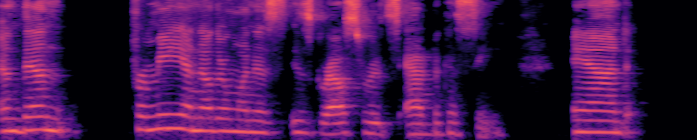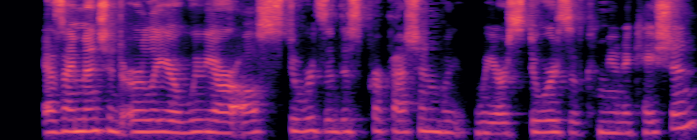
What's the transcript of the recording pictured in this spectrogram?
And then for me, another one is, is grassroots advocacy. And as I mentioned earlier, we are all stewards of this profession. We, we are stewards of communication.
